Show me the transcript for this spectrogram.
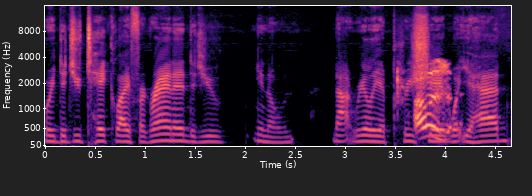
where did you take life for granted? Did you you know not really appreciate what you had?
